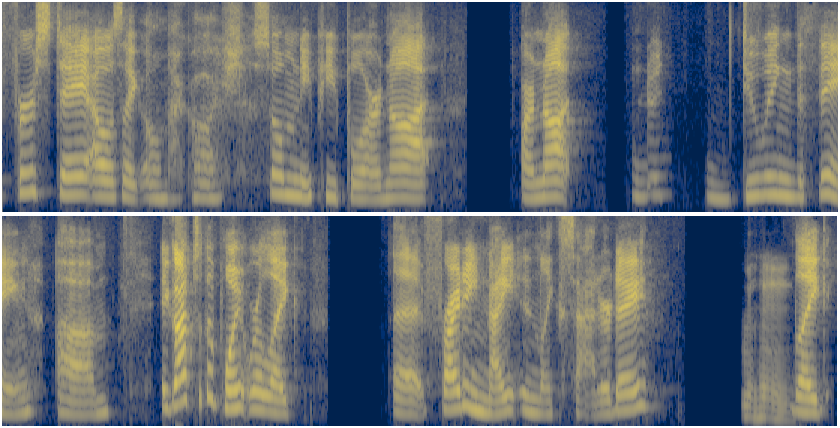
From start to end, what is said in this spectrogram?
first day I was like, oh my gosh, so many people are not are not doing the thing. Um, it got to the point where like uh, Friday night and like Saturday, Mhm. like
